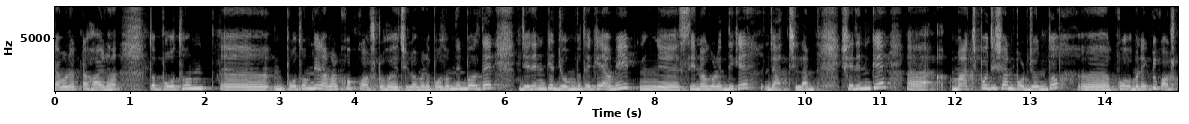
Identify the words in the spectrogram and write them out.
তেমন একটা হয় না। তো প্রথম প্রথম দিন আমার খুব কষ্ট হয়েছিল। মানে প্রথম দিন বলতে যেদিনকে জম্মু থেকে আমি শ্রীনগরের দিকে যাচ্ছিলাম, সেদিনকে মাঝ পজিশন পর্যন্ত মানে একটু কষ্ট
